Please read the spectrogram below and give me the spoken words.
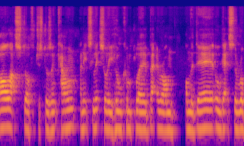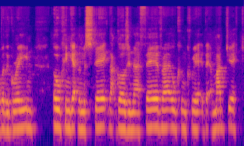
all that stuff just doesn't count. And it's literally who can play better on on the day, who gets the rub of the green, who can get the mistake that goes in their favour, who can create a bit of magic.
